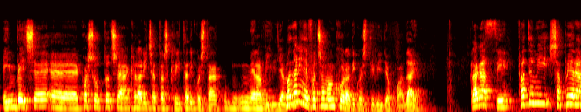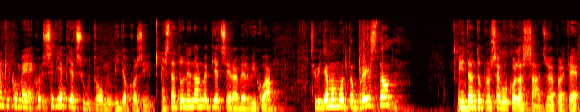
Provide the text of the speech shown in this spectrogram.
e invece eh, qua sotto c'è anche la ricetta scritta di questa meraviglia. Magari ne facciamo ancora di questi video qua, dai. Ragazzi, fatemi sapere anche come, se vi è piaciuto un video così. È stato un enorme piacere avervi qua. Ci vediamo molto presto. Intanto proseguo con l'assaggio, eh, perché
